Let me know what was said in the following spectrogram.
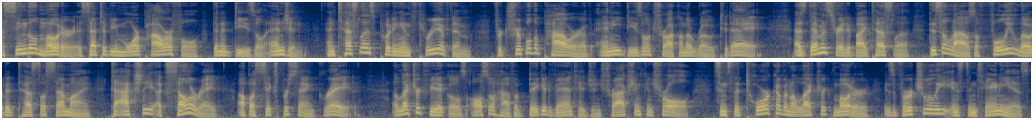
A single motor is said to be more powerful than a diesel engine, and Tesla is putting in three of them for triple the power of any diesel truck on the road today. As demonstrated by Tesla, this allows a fully loaded Tesla Semi to actually accelerate up a 6% grade. Electric vehicles also have a big advantage in traction control since the torque of an electric motor is virtually instantaneous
